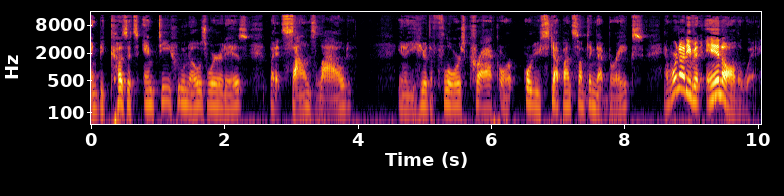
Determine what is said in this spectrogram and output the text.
and because it's empty, who knows where it is, but it sounds loud. You know you hear the floors crack or or you step on something that breaks. And we're not even in all the way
